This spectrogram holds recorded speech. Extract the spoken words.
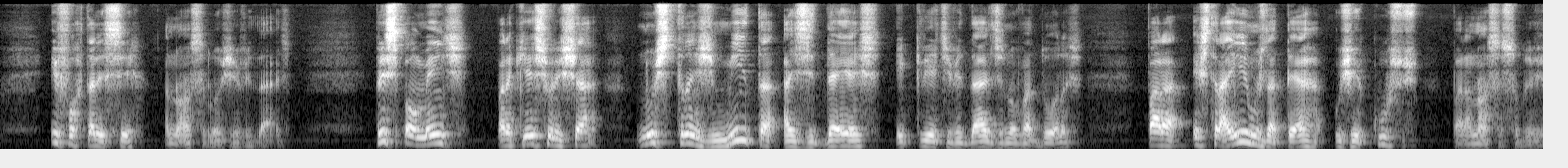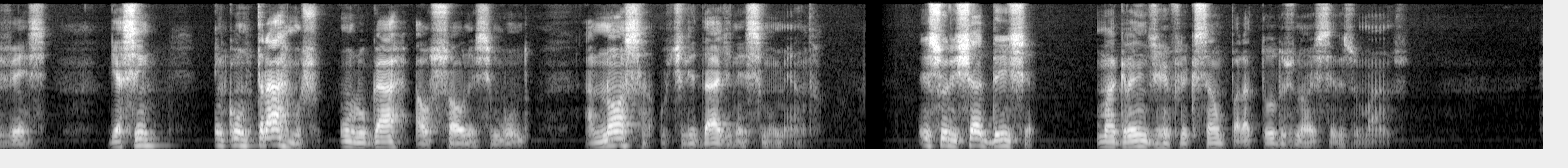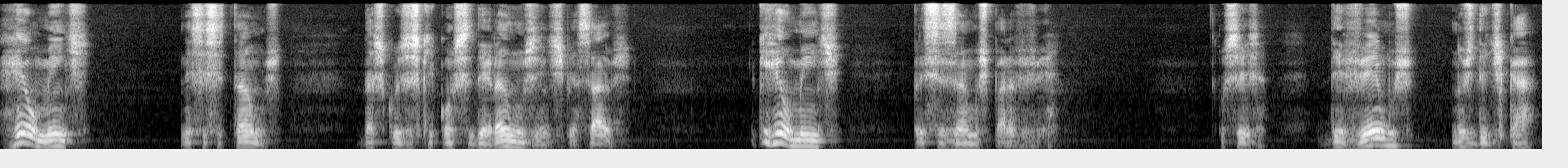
e fortalecer a nossa longevidade. Principalmente para que esse orixá nos transmita as ideias e criatividades inovadoras para extrairmos da terra os recursos para a nossa sobrevivência e assim encontrarmos um lugar ao sol nesse mundo, a nossa utilidade nesse momento. Esse orixá deixa uma grande reflexão para todos nós seres humanos. Realmente necessitamos das coisas que consideramos indispensáveis? O que realmente precisamos para viver? Ou seja, devemos nos dedicar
